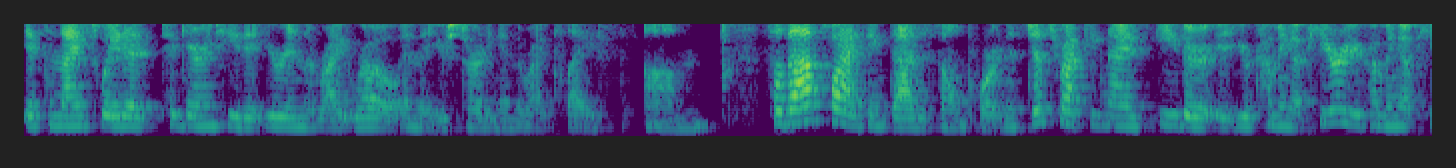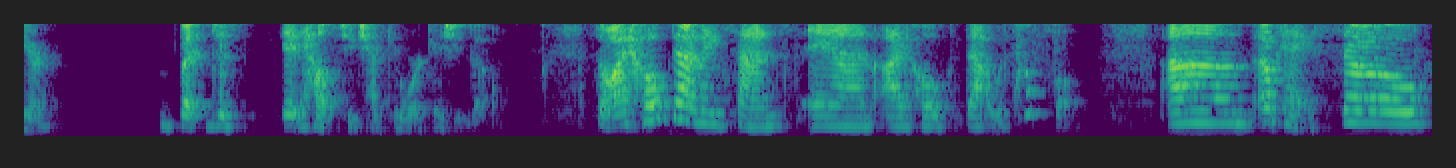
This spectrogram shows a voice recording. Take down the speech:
it's a nice way to, to guarantee that you're in the right row and that you're starting in the right place. Um, so that's why I think that is so important is just recognize either you're coming up here or you're coming up here, but just it helps you check your work as you go. So I hope that made sense and I hope that was helpful. Um, okay, so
